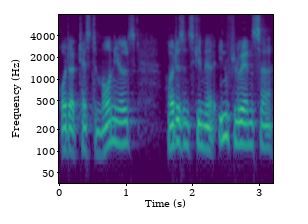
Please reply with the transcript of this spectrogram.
oder Testimonials. Heute sind es vielmehr Influencer,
